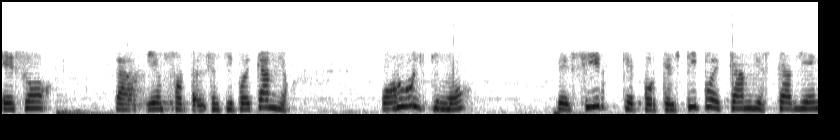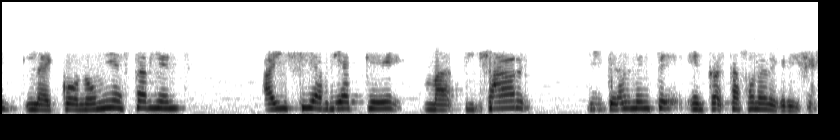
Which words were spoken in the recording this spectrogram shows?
eso también fortalece el tipo de cambio. Por último, decir que porque el tipo de cambio está bien, la economía está bien, ahí sí habría que matizar literalmente en esta zona de grises.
